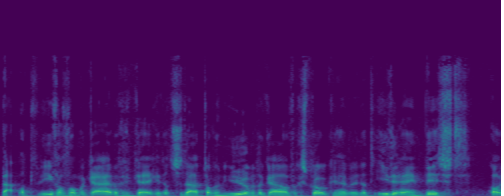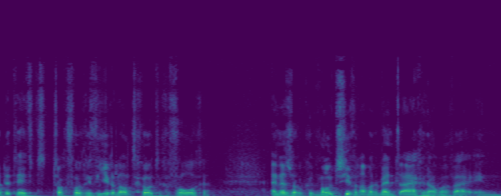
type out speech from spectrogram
Nou, wat we in ieder geval voor elkaar hebben gekregen, dat ze daar toch een uur met elkaar over gesproken hebben. Dat iedereen wist, oh, dit heeft toch voor Rivierenland grote gevolgen. En er is ook een motie van amendement aangenomen waarin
